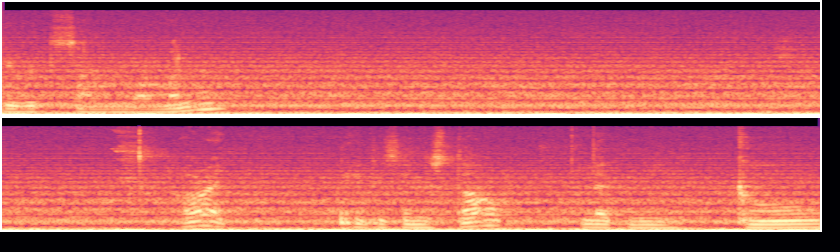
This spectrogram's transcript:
give it some moment alright it is installed. Let me go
